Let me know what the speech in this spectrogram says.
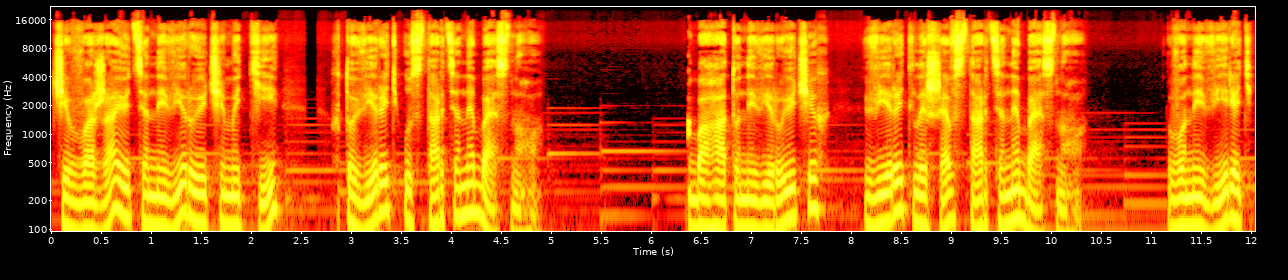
Чи вважаються невіруючими ті, хто вірить у Старця Небесного? Багато невіруючих вірить лише в Старця Небесного. Вони вірять,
